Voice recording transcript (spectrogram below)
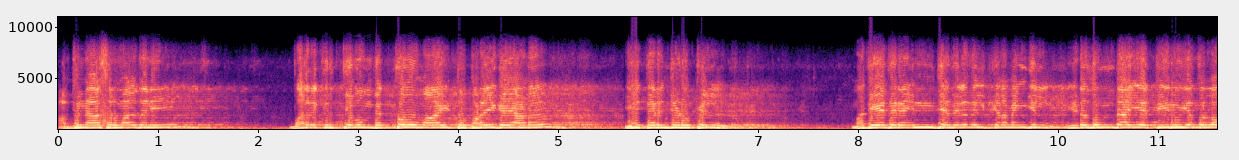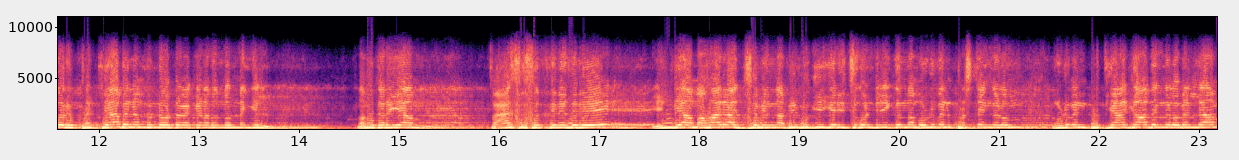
അബ്ദുൽ വളരെ കൃത്യവും വ്യക്തവുമായിട്ട് പറയുകയാണ് ഈ തെരഞ്ഞെടുപ്പിൽ മതേതര ഇന്ത്യ നിലനിൽക്കണമെങ്കിൽ ഇടതുണ്ടായേ തീരൂ എന്നുള്ള ഒരു പ്രഖ്യാപനം മുന്നോട്ട് വെക്കണമെന്നുണ്ടെങ്കിൽ നമുക്കറിയാം ഫാസിസത്തിനെതിരെ ഇന്ത്യ മഹാരാജ്യം ഇന്ന് അഭിമുഖീകരിച്ചു കൊണ്ടിരിക്കുന്ന മുഴുവൻ പ്രശ്നങ്ങളും മുഴുവൻ പ്രത്യാഘാതങ്ങളുമെല്ലാം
